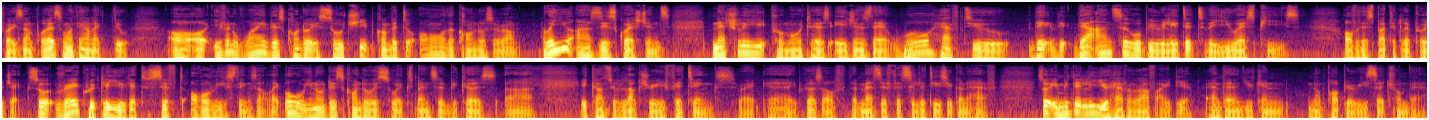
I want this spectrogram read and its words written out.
For example. That's one thing I like to do. Or, or even why this condo is so cheap compared to all the condos around. When you ask these questions, naturally promoters, agents there will have to, they, they, their answer will be related to the USPs of this particular project. So very quickly you get to sift all these things out. Like, oh, you know, this condo is so expensive because uh, it comes with luxury fittings, right? Uh, because of the massive facilities you're going to have. So immediately you have a rough idea, and then you can you know pop your research from there.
